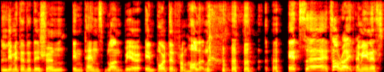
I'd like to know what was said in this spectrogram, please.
limited edition intense blonde beer imported from Holland. it's uh it's all right. I mean it's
